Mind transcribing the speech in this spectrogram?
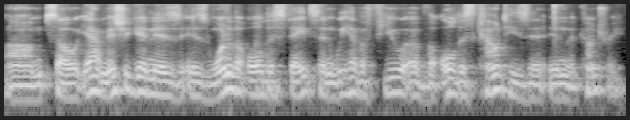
Um, so yeah, Michigan is is one of the oldest states, and we have a few of the oldest counties in the country.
